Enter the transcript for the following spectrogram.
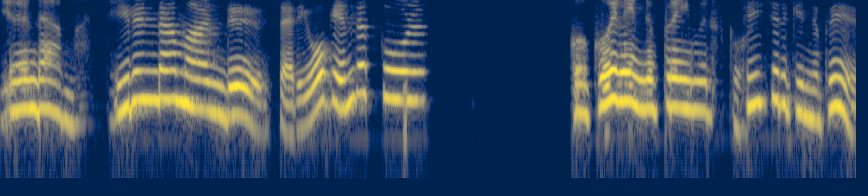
இரண்டாம் இரண்டாம் ஆண்டு. சரி ஓகே. எந்த ஸ்கூல்? கொக்குவில் இந்த பிரைமரி ஸ்கூல். டீச்சருக்கு என்ன பேர்?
